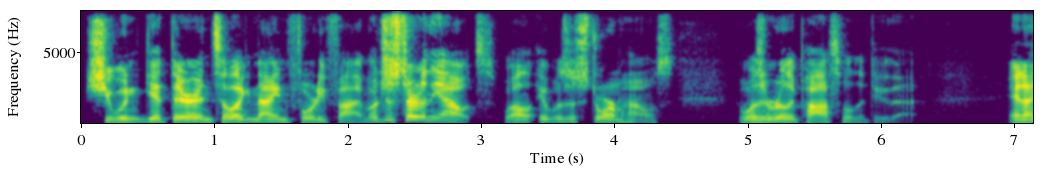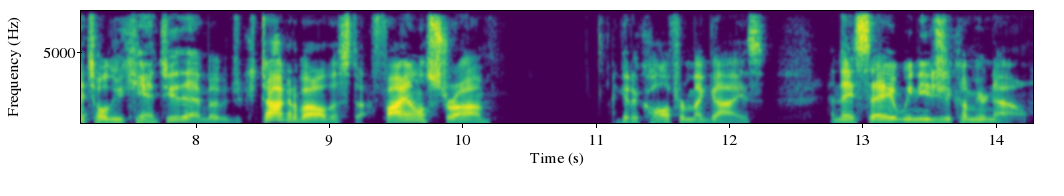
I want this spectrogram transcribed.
She wouldn't get there until like nine forty-five. I'll just start on the outs. Well, it was a storm house. It wasn't really possible to do that. And I told her you can't do that, but we're talking about all this stuff. Final straw. I get a call from my guys, and they say we need you to come here now.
